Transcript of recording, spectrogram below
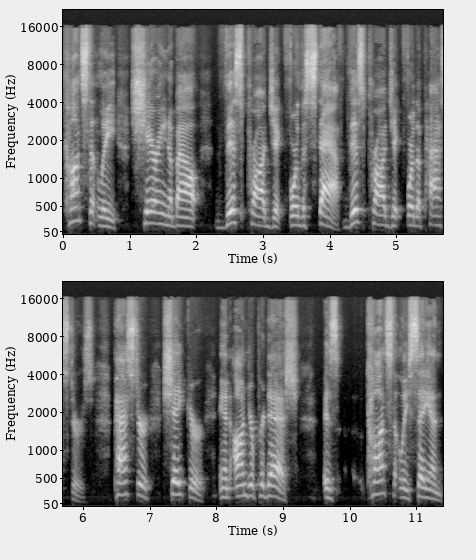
constantly sharing about this project for the staff, this project for the pastors. Pastor Shaker in Andhra Pradesh is constantly saying,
